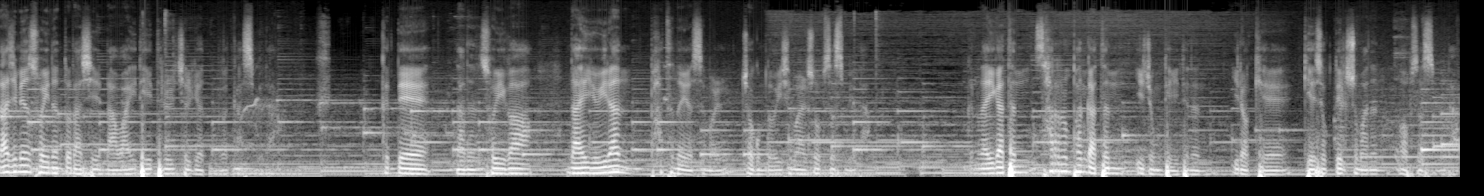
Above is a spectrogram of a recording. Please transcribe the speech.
낮이면 소희는 또다시 나와의 데이트를 즐겼던 것 같습니다. 그때 나는 소희가 나의 유일한 파트너였음을 조금도 의심할 수 없었습니다. 그러나 이 같은 살얼음판 같은 이중 데이트는 이렇게 계속될 수만은 없었습니다.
